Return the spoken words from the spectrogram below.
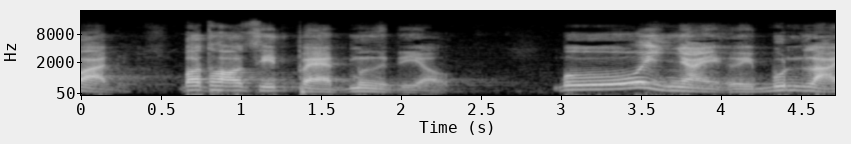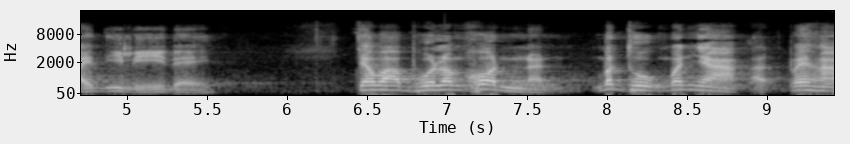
บาดนี้ปทอศีลแปดมือเดียวบุ้ยใหญ่เอ่ยบุญหลายดีหลีเด้จะว่าผู้ลังคนนั่น มันถูกมันยากไปหา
